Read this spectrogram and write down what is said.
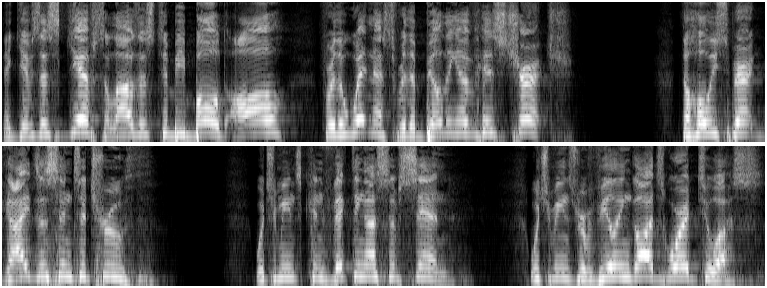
It gives us gifts, allows us to be bold, all for the witness, for the building of His church. The Holy Spirit guides us into truth, which means convicting us of sin, which means revealing God's word to us.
